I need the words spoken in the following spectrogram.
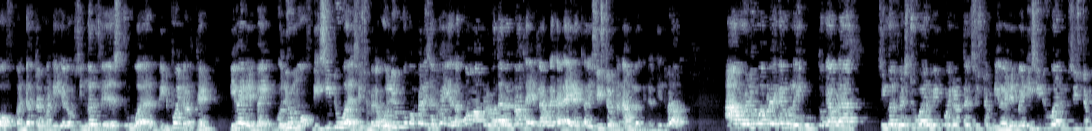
of conductor material of single phase two wire midpoint earthed divided by volume of DC system એટલે વોલ્યુમનું કમ્પેરીઝન કરીએ, લખવામાં આપણે વધારે ન થાય એટલે આપણે ડાયરેક્ટ ખાલી સિસ્ટમનું નામ લખી નાખીએ બરાબર? આ વોલ્યુમ આપણે કેનું લખ્યું? તો કે આપણે single phase two wire mid point અર્થાત system divided by DC wire system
